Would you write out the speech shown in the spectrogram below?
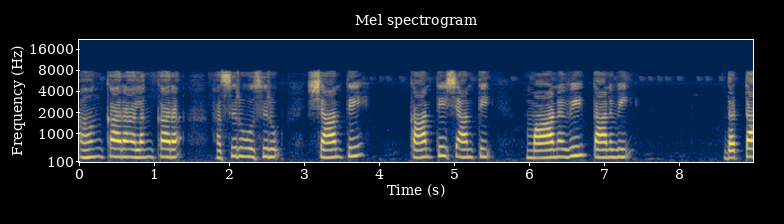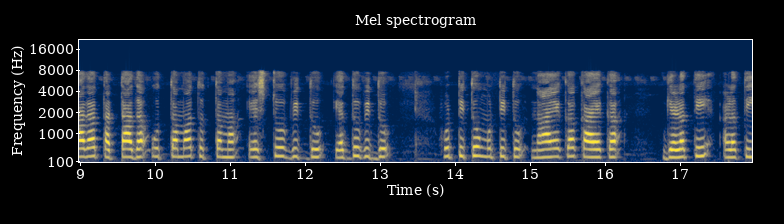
ಅಹಂಕಾರ, ಅಲಂಕಾರ, ಹಸಿರು, ಉಸಿರು, ಶಾಂತಿ, ಕಾಂತಿ, ಶಾಂತಿ, ಮಾನವಿ, ತಾನವಿ, ದಟ್ಟಾದ, ತಟ್ಟಾದ, ಉತ್ತಮ, ತುತ್ತಮ, ಎಷ್ಟು ಬಿದ್ದು, ಎದ್ದು ಬಿದ್ದು ಹುಟ್ಟಿತು ಮುಟ್ಟಿತು. ನಾಯಕ, ಕಾಯಕ, ಗೆಳತಿ, ಅಳತಿ.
